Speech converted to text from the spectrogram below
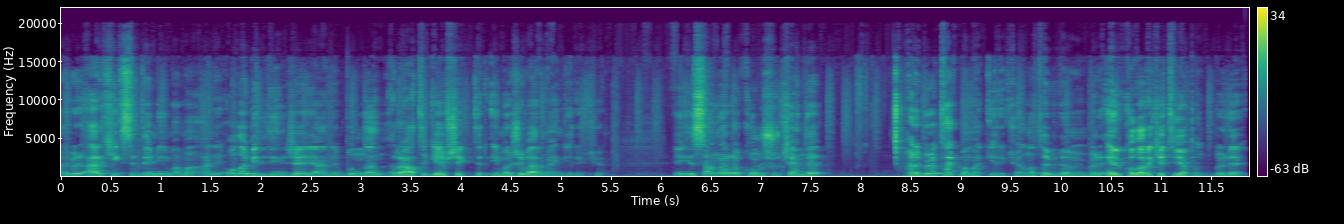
Hani böyle erkeksi demeyeyim ama hani olabildiğince yani bundan rahatı gevşektir imajı vermen gerekiyor. E, insanlarla konuşurken de hani böyle takmamak gerekiyor. Anlatabiliyor muyum? Böyle el kol hareketi yapın. Böyle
